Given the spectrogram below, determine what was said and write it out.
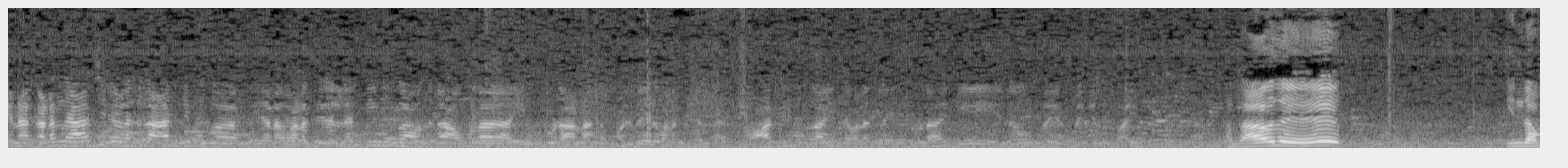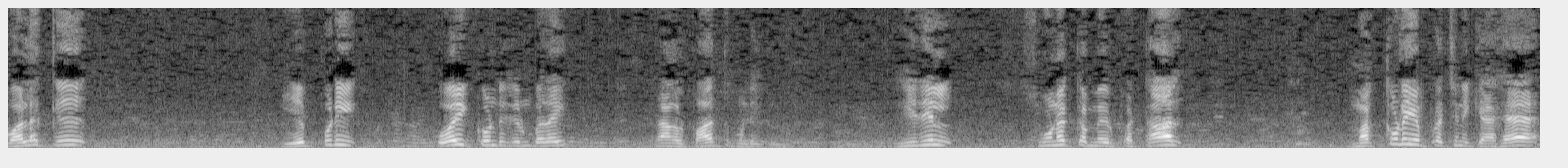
இந்த கடந்த ஆட்சி காலத்துல அதிமுக மீதான வழக்குகள்ல திமுக வந்துட்டு அவங்களா இன்க்ளூட் ஆனாங்க பல்வேறு வழக்குகள்ல அதிமுக இந்த வழக்குல இன்க்ளூட் ஆகி அதாவது இந்த வழக்கு எப்படி போய்கொண்டு என்பதை நாங்கள் பார்த்துக் கொண்டிருக்கிறோம் இதில் சுணக்கம் ஏற்பட்டால் மக்களுடைய பிரச்சனைக்காக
